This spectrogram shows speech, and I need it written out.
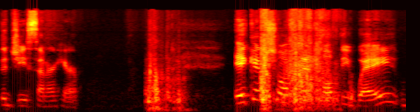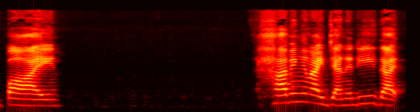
the G center here. It can show up in a healthy way by having an identity that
